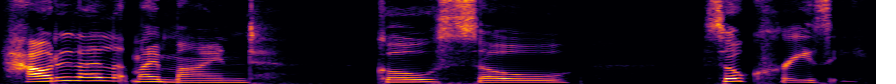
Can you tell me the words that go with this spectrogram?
How did I let my mind go so, so crazy?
